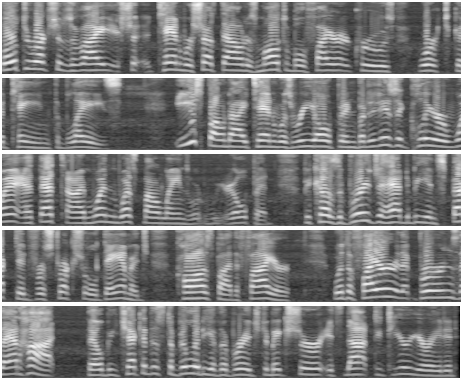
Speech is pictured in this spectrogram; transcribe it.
Both directions of I 10 were shut down as multiple fire crews worked to contain the blaze. Eastbound I 10 was reopened, but it isn't clear when at that time when westbound lanes would reopen because the bridge had to be inspected for structural damage caused by the fire. With a fire that burns that hot, they'll be checking the stability of the bridge to make sure it's not deteriorated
